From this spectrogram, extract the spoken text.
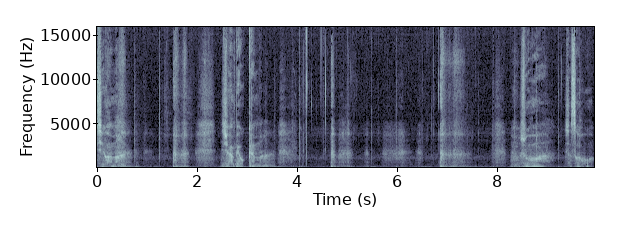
喜欢吗？喜欢被我干吗？说话，小骚货。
